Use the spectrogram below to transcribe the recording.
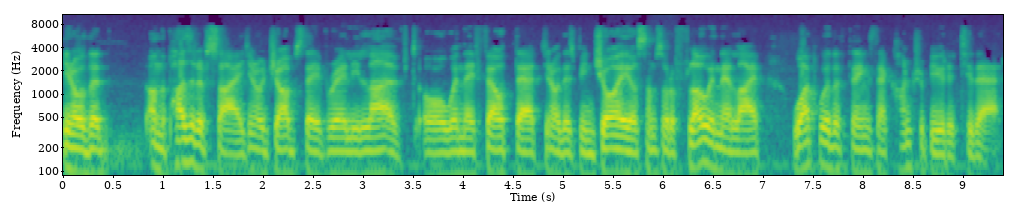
you know, the, on the positive side, you know, jobs they've really loved or when they felt that, you know, there's been joy or some sort of flow in their life what were the things that contributed to that?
